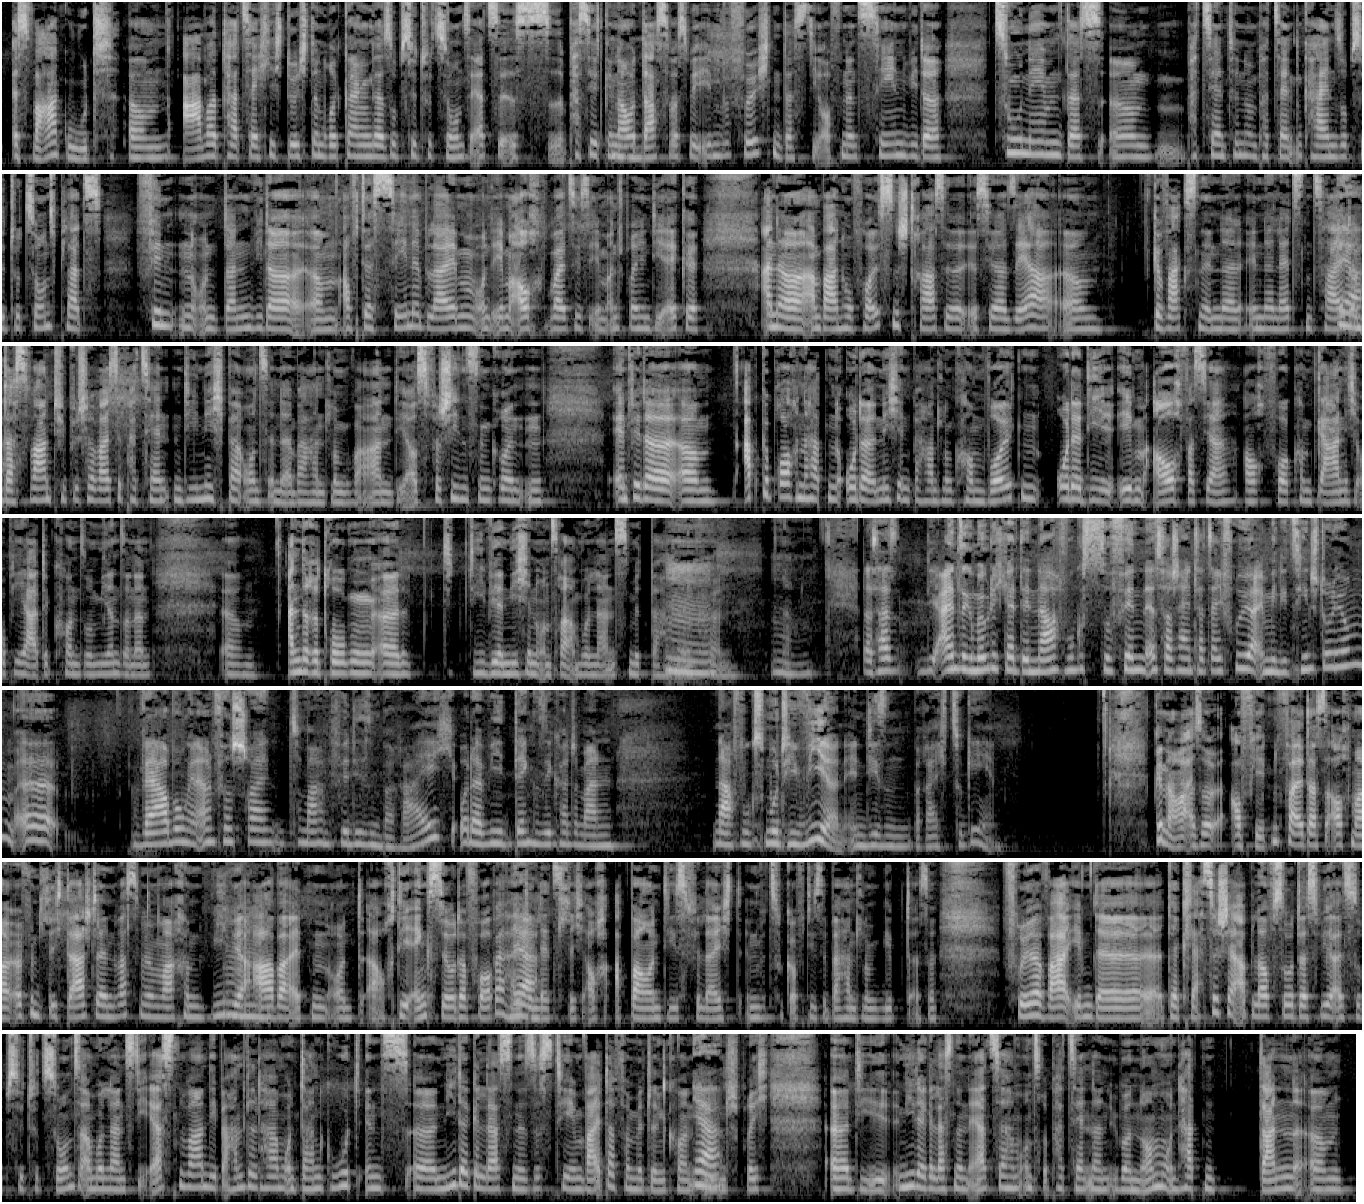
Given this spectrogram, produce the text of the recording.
Es war gut, ähm, aber tatsächlich durch den Rückgang der Substitutionsärzte ist passiert genau mhm. das, was wir eben befürchten, dass die offenen Szenen wieder zunehmen, dass ähm, Patientinnen und Patienten keinen Substitutionsplatz finden und dann wieder ähm, auf der Szene bleiben und eben auch, weil Sie es eben ansprechen, die Ecke an der, am Bahnhof Holstenstraße ist ja sehr ähm, gewachsen in der, in der letzten Zeit. Ja. Und das waren typischerweise Patienten, die nicht bei uns in der Behandlung waren, die aus verschiedensten Gründen entweder ähm, abgebrochen hatten oder nicht in Behandlung kommen wollten oder die eben auch, was ja auch vorkommt, gar nicht Opiate konsumieren, sondern ähm, andere Drogen, äh, die wir nicht in unserer Ambulanz mitbehandeln mhm. können. Ja. Das heißt, die einzige Möglichkeit, den Nachwuchs zu finden, ist wahrscheinlich tatsächlich früher im Medizinstudium äh, Werbung in Anführungsstrichen zu machen für diesen Bereich. Oder wie denken Sie, könnte man Nachwuchs motivieren, in diesen Bereich zu gehen? Genau, also auf jeden Fall das auch mal öffentlich darstellen, was wir machen, wie wir mhm. arbeiten und auch die Ängste oder Vorbehalte ja. letztlich auch abbauen, die es vielleicht in Bezug auf diese Behandlung gibt. Also früher war eben der, der klassische Ablauf so, dass wir als Substitutionsambulanz die ersten waren, die behandelt haben und dann gut ins äh, niedergelassene System weitervermitteln konnten. Ja. Sprich, äh, die niedergelassenen Ärzte haben unsere Patienten dann übernommen und hatten dann ähm,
